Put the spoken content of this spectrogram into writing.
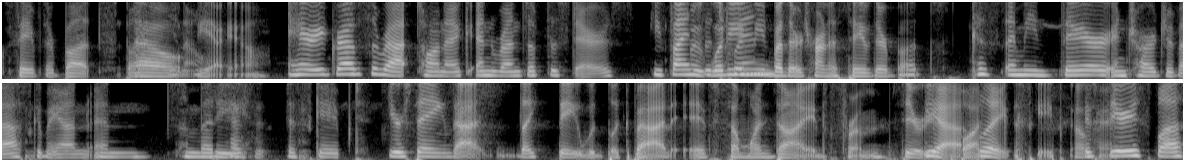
save their butts, but, oh, you know. yeah, yeah. Harry grabs the rat tonic and runs up the stairs. He finds Wait, the what do you mean by they're trying to save their butts? Because, I mean, they're in charge of Azkaban and somebody Has it- escaped. You're saying that like they would look bad if someone died from Sirius Yeah, Black like, escape. If Sirius Black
